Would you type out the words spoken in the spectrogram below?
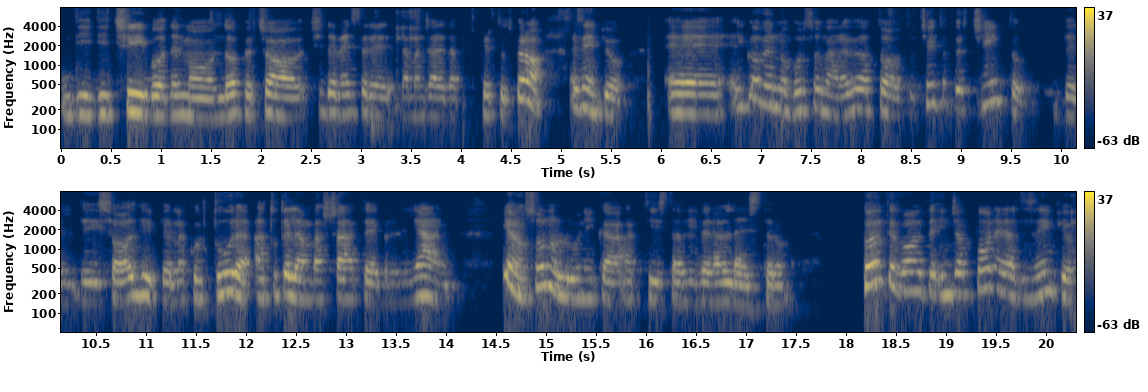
di, di, cibo del mondo, perciò ci deve essere da mangiare da, per tutti. Però, ad esempio, eh, il governo Bolsonaro aveva tolto il 100% del, dei soldi per la cultura a tutte le ambasciate brasiliane. Io non sono l'unica artista a vivere all'estero. Quante volte in Giappone, ad esempio,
